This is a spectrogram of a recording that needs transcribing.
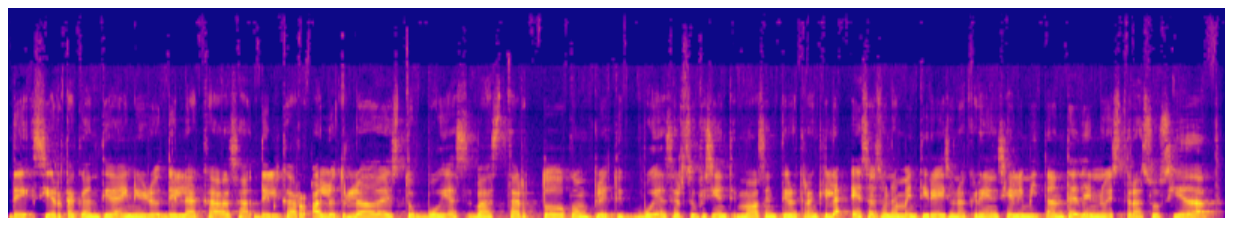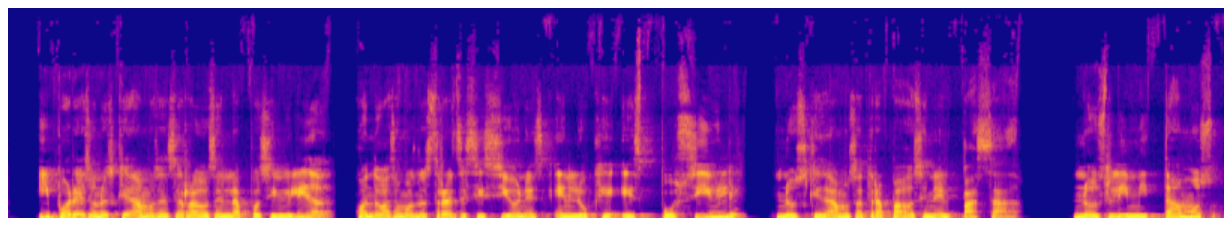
de cierta cantidad de dinero, de la casa, del carro, al otro lado de esto voy a, va a estar todo completo y voy a ser suficiente me voy a sentir tranquila, esa es una mentira y es una creencia limitante de nuestra sociedad. Y por eso nos quedamos encerrados en la posibilidad. Cuando basamos nuestras decisiones en lo que es posible, nos quedamos atrapados en el pasado. Nos limitamos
